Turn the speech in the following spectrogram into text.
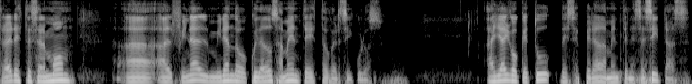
traer este sermón al final mirando cuidadosamente estos versículos. Hay algo que tú desesperadamente necesitas.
